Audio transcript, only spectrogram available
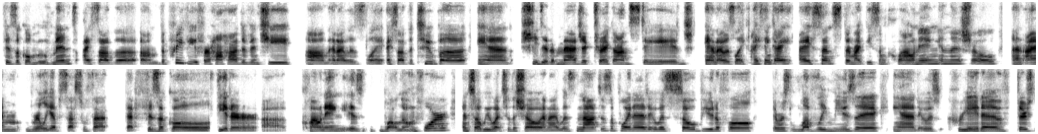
physical movement. I saw the um, the preview for Haha Da Vinci, um, and I was like, I saw the tuba, and she did a magic trick on stage, and I was like, I think I I sensed there might be some clowning in this show, and I'm really obsessed with that that physical theater uh, clowning is well known for. And so we went to the show and I was not disappointed. It was so beautiful. There was lovely music and it was creative. There's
